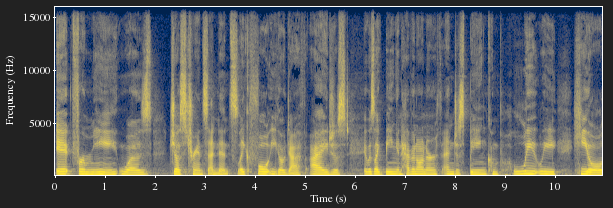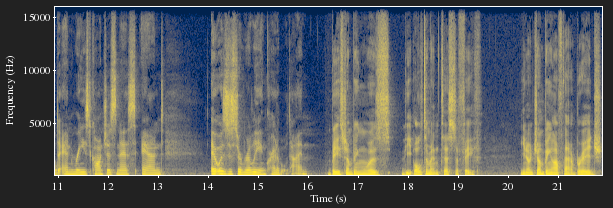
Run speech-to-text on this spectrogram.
it for me was just transcendence, like full ego death. I just it was like being in heaven on earth and just being completely healed and raised consciousness. And it was just a really incredible time. Base jumping was the ultimate test of faith. You know, jumping off that bridge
